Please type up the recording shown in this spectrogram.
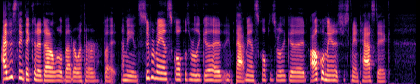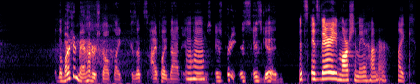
I just think they could have done a little better with her. But I mean, Superman's sculpt was really good. Batman's sculpt is really good. Aquaman is just fantastic. The Martian Manhunter sculpt, like, because that's I played that in Mhm. games, is pretty is is good. It's it's very Martian Manhunter, like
